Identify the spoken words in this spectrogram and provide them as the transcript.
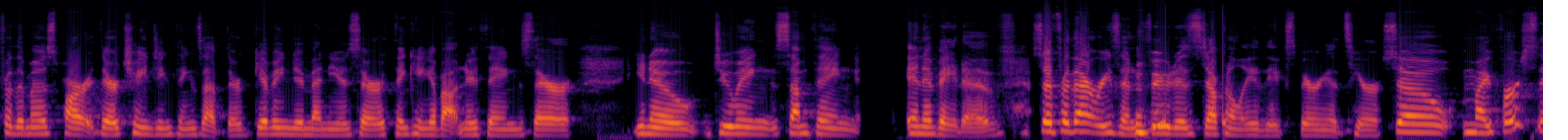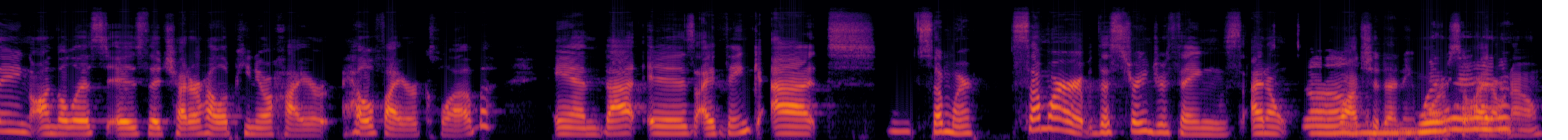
for the most part, they're changing things up. They're giving new menus, they're thinking about new things, they're, you know, doing something innovative. So for that reason, Mhm. food is definitely the experience here. So my first thing on the list is the Cheddar Jalapeno Higher Hellfire Club. And that is, I mm-hmm. think, at mm, Somewhere. somewhere the Stranger Things. I don't watch it anymore, so I don't know.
